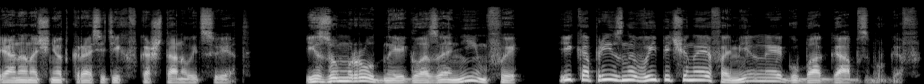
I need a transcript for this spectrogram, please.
и она начнет красить их в каштановый цвет. Изумрудные глаза нимфы и капризно выпеченная фамильная губа Габсбургов.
